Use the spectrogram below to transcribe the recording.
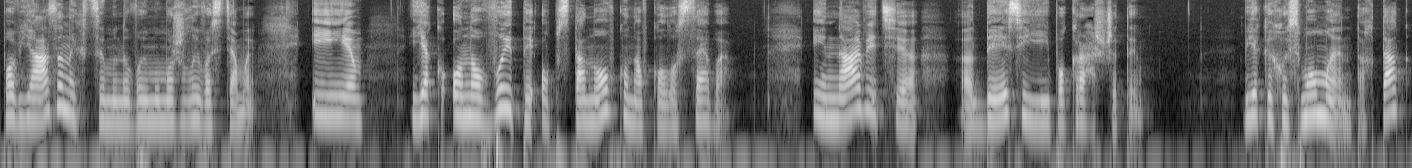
пов'язаних з цими новими можливостями. І як оновити обстановку навколо себе. І навіть е, десь її покращити в якихось моментах, так?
